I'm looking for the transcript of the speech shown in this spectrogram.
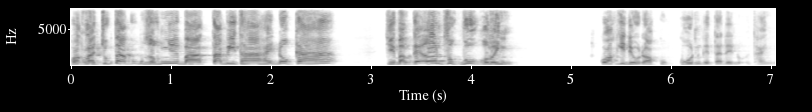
Hoặc là chúng ta cũng giống như bà Tabitha hay Doka chỉ bằng cái ơn phục vụ của mình. Qua cái điều đó cũng cuốn người ta đến hội thánh.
